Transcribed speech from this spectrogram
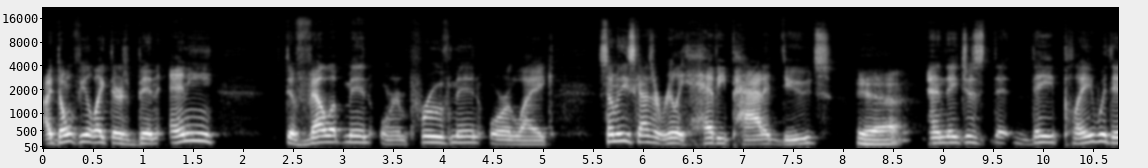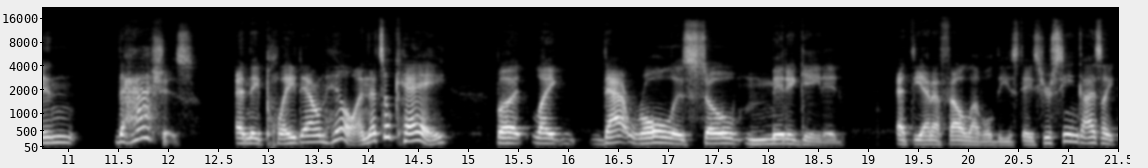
I don't feel like there's been any development or improvement or like some of these guys are really heavy padded dudes Yeah, and they just they- play within the hashes and they play downhill and that's okay but like that role is so mitigated at the NFL level these days. You're seeing guys like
